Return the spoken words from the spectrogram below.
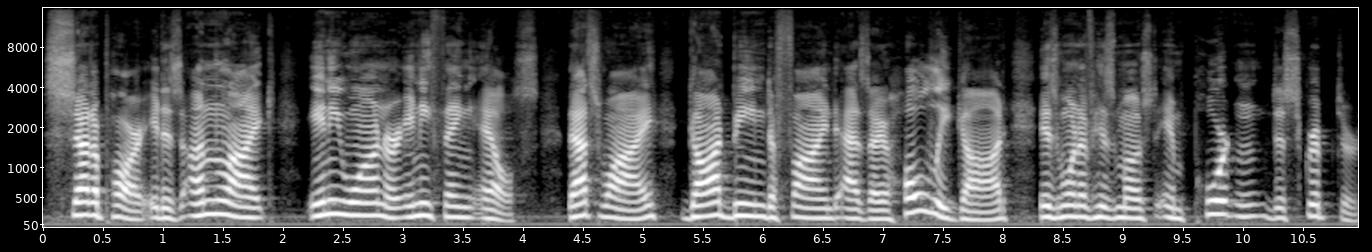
set apart. It is unlike anyone or anything else. That's why God being defined as a holy God is one of his most important descriptors.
